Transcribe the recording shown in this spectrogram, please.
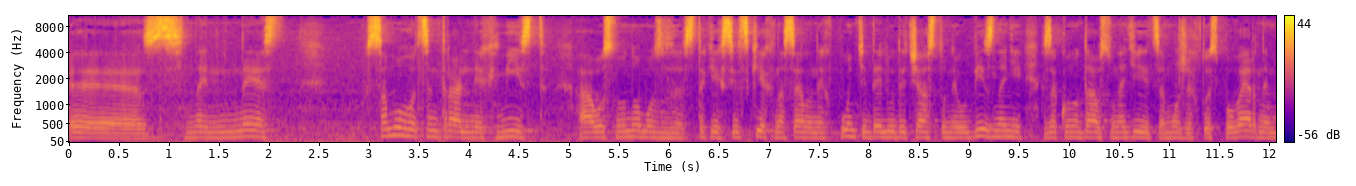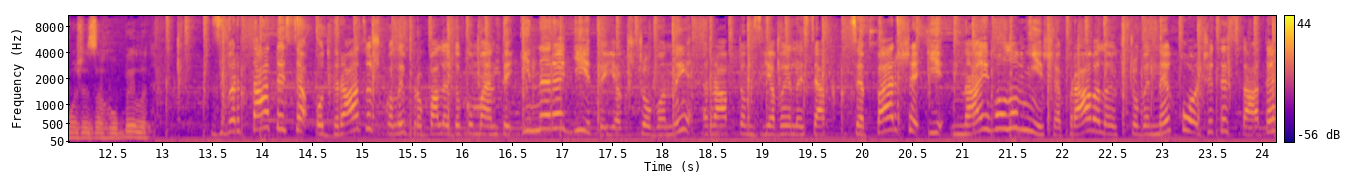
е, з не, самого центральних міст. А в основному з таких сільських населених пунктів, де люди часто не обізнані, законодавство надіється, може хтось поверне, може загубили. Звертатися одразу ж, коли пропали документи, і не радіти, якщо вони раптом з'явилися. Це перше і найголовніше правило, якщо ви не хочете стати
